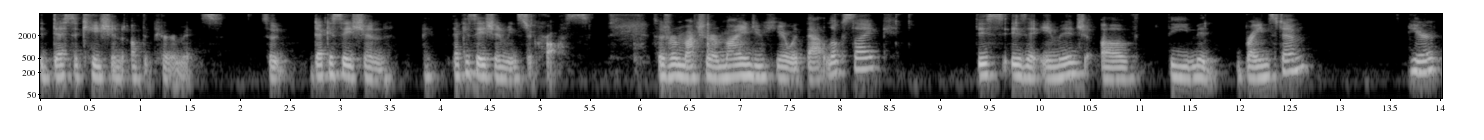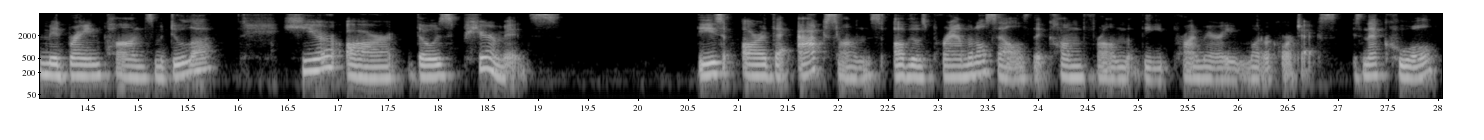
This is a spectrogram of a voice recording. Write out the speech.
the decussation of the pyramids. So decussation, decussation means to cross. So I'm actually remind you here what that looks like. This is an image of the mid brainstem here, midbrain pons medulla. Here are those pyramids these are the axons of those pyramidal cells that come from the primary motor cortex. Isn't that cool?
